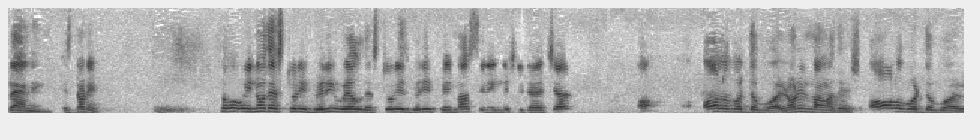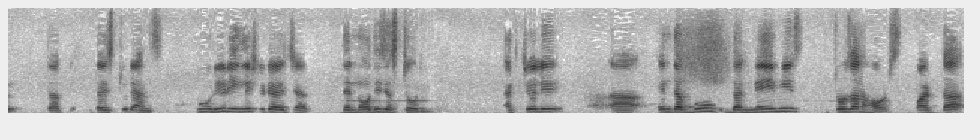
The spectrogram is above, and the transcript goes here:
planning, is not it? So we know the story very well. The story is very famous in English literature all over the world, not in Bangladesh, all over the world. The, the students who read English literature, they know this story. Actually, uh, in the book, the name is Trojan Horse, but the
